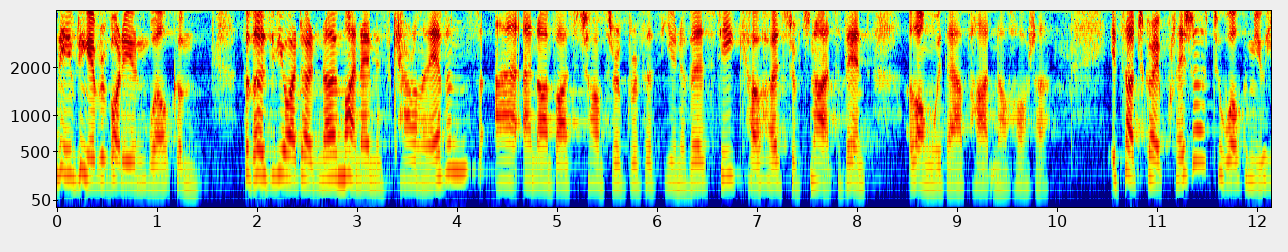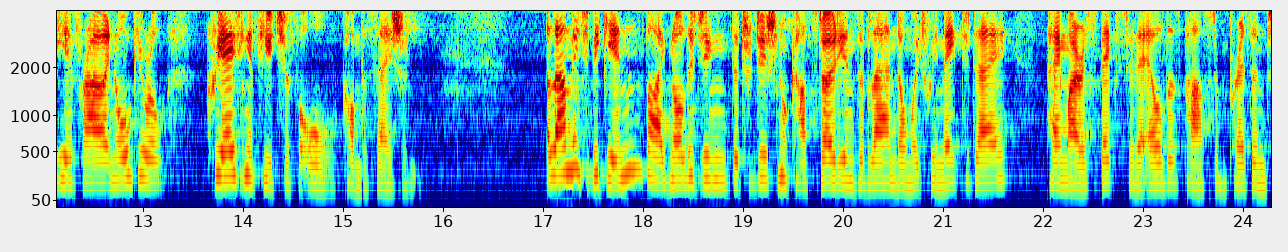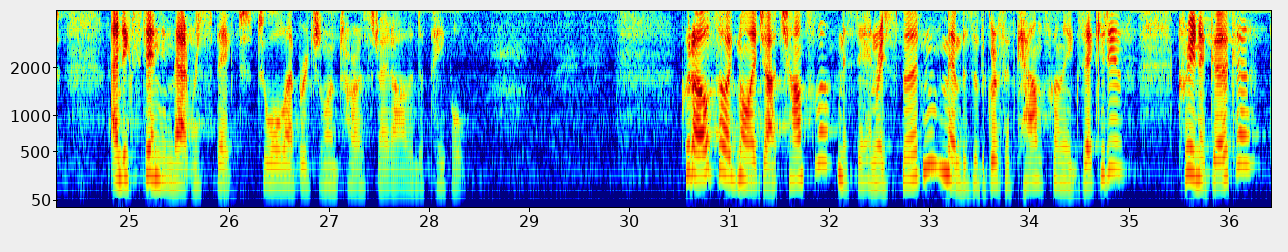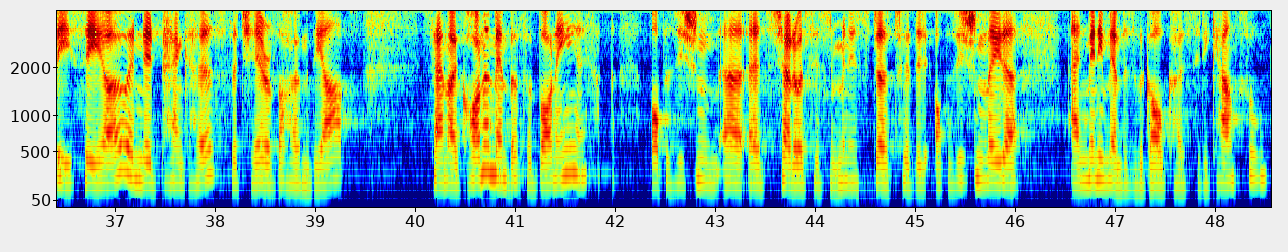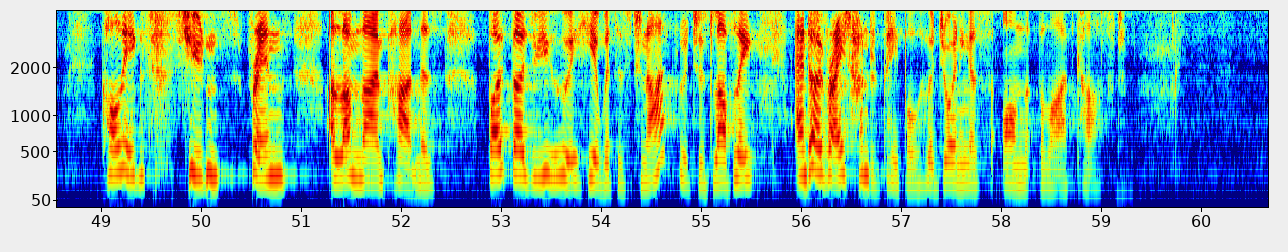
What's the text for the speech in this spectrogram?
Good evening, everybody, and welcome. For those of you I don't know, my name is Carolyn Evans, uh, and I'm Vice Chancellor of Griffith University, co-host of tonight's event, along with our partner, HOTA. It's such a great pleasure to welcome you here for our inaugural Creating a Future for All conversation. Allow me to begin by acknowledging the traditional custodians of land on which we meet today, paying my respects to their elders, past and present, and extending that respect to all Aboriginal and Torres Strait Islander people. Could I also acknowledge our Chancellor, Mr Henry Smerdon, members of the Griffith Council and Executive, Criena Gehrke, the CEO, and Ned Pankhurst, the Chair of the Home of the Arts, Sam O'Connor, member for Bonney, opposition uh, Shadow Assistant Minister to the Opposition Leader, and many members of the Gold Coast City Council, colleagues, students, friends, alumni and partners, both those of you who are here with us tonight, which is lovely, and over 800 people who are joining us on the live cast.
